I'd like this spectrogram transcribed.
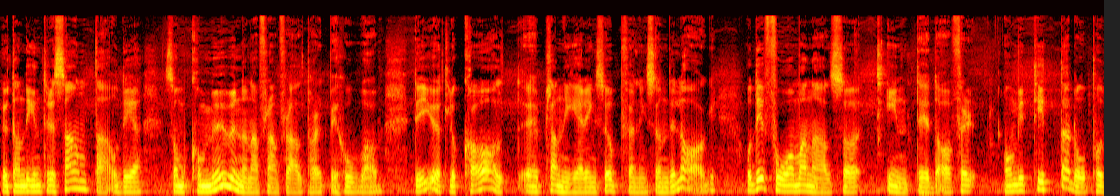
Utan det intressanta och det som kommunerna framförallt har ett behov av, det är ju ett lokalt eh, planerings och uppföljningsunderlag. Och det får man alltså inte idag. För om vi tittar då på,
